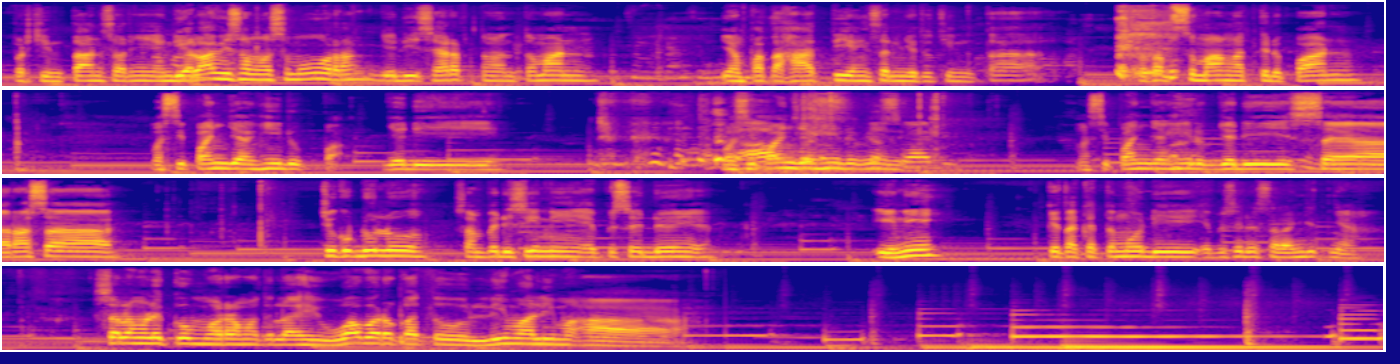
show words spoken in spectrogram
percintaan soalnya yang dialami sama semua orang. Jadi saya harap teman-teman yang patah hati yang sering jatuh cinta tetap semangat ke depan. Masih panjang hidup pak. Jadi masih panjang hidup ini. Masih panjang hidup jadi saya rasa cukup dulu sampai di sini episodenya. Ini kita ketemu di episode selanjutnya. Assalamualaikum warahmatullahi wabarakatuh. 55A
